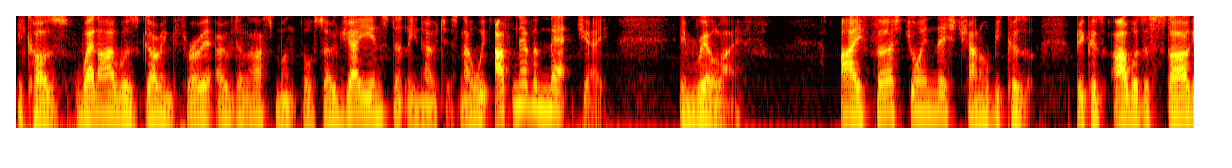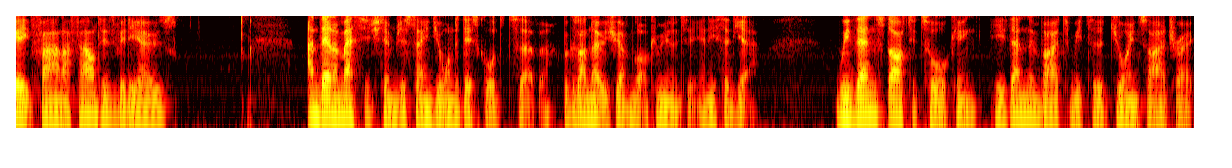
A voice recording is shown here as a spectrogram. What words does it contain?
because when I was going through it over the last month or so, Jay instantly noticed. Now, we, I've never met Jay in real life. I first joined this channel because because I was a Stargate fan. I found his videos. And then I messaged him just saying, Do you want a Discord server? Because I noticed you haven't got a community. And he said, Yeah. We then started talking. He then invited me to join SciTrek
